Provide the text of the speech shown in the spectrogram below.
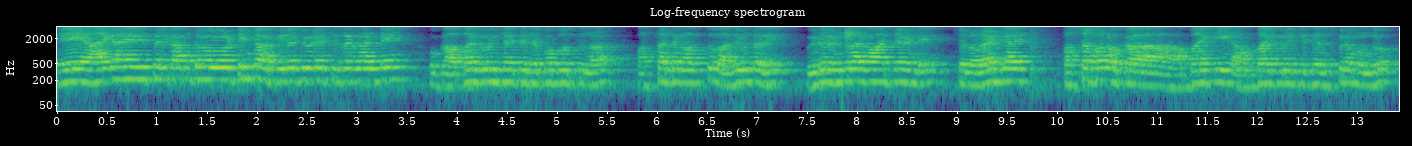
ఏ hi guys welcome to ting talks ఈరోజు వీడియో వచ్చేసరికి అంటే ఒక అబ్బాయి గురించి అయితే చెప్పబోతున్నా. మస్తు అంటే మస్తు అది ఉంటది. వీడియో రెండు దాకా వాచ్ చేయండి. చలో right guys first of all ఒక అబ్బాయికి అబ్బాయి గురించి తెలుసుకునే ముందు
